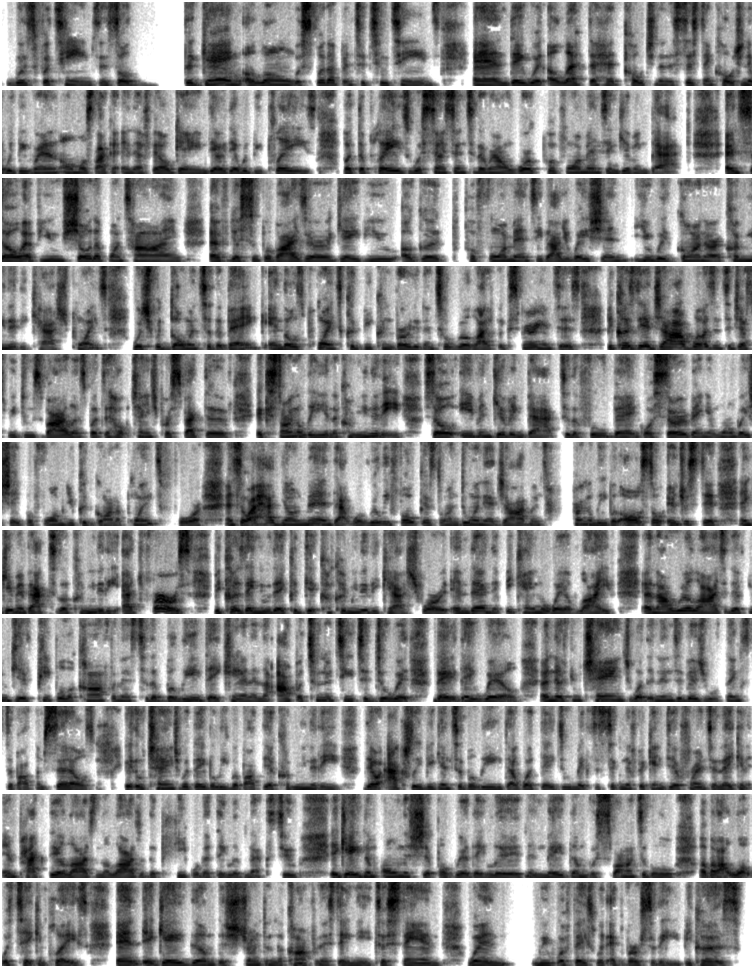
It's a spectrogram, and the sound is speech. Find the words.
was for teams. And so the gang alone was split up into two teams and they would elect a head coach and an assistant coach and it would be ran almost like an NFL game. There, there would be plays, but the plays were centered around work performance and giving back. And so if you showed up on time, if your supervisor gave you a good performance evaluation, you would garner community cash points, which would go into the bank. And those points could be converted into real life experiences because their job wasn't to just reduce violence, but to help change perspective externally in the community. So even giving back to the food bank or serving in one way, shape, or form, you could garner points for. And so I had young men that were really focused on doing their job in internally, but also interested in giving back to the community at first because they knew they could get community cash for it. And then it became a way of life. And I realized that if you give people the confidence to the believe they can and the opportunity to do it, they they will. And if you change what an individual thinks about themselves, it'll change what they believe about their community. They'll actually begin to believe that what they do makes a significant difference and they can impact their lives and the lives of the people that they live next to. It gave them ownership of where they lived and made them responsible about what was taking place. And it gave them the strength and the confidence they need to stand when we were faced with adversity because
